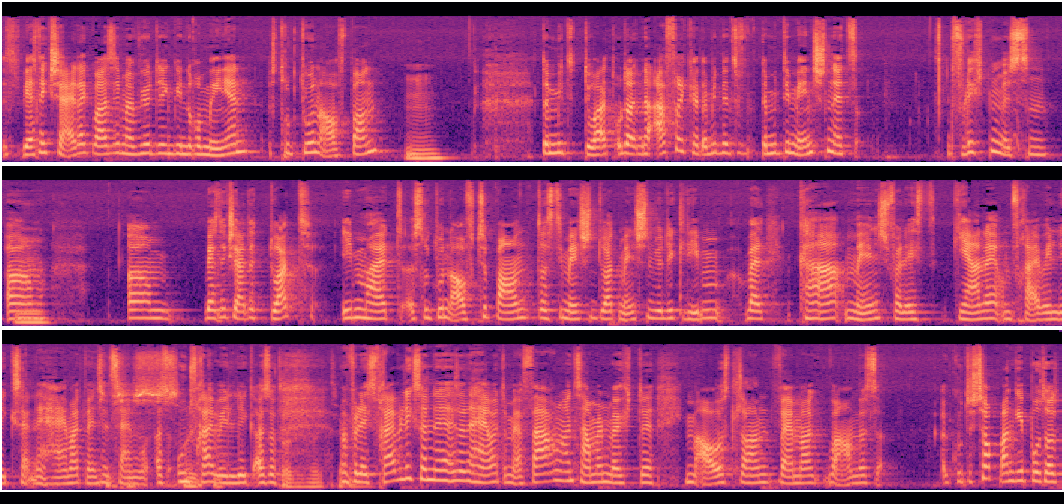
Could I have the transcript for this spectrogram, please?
es nicht gescheiter quasi, man würde irgendwie in Rumänien Strukturen aufbauen, mhm. damit dort, oder in Afrika, damit, damit die Menschen jetzt flüchten müssen. Ähm, mhm. Ähm, wäre es nicht gescheitert, dort eben halt Strukturen aufzubauen, dass die Menschen dort menschenwürdig leben, weil kein Mensch verlässt gerne und freiwillig seine Heimat, wenn es nicht sein muss. Also unfreiwillig. Also man verlässt freiwillig seine, seine Heimat, wenn man Erfahrungen sammeln möchte im Ausland, weil man woanders ein gutes Jobangebot hat,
